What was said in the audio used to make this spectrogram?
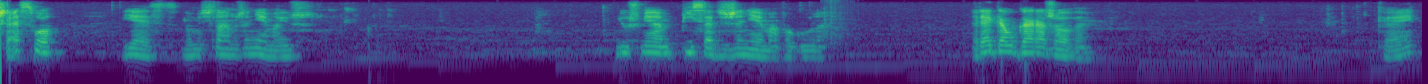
Krzesło? Jest. No myślałem, że nie ma już. Już miałem pisać, że nie ma w ogóle. Regał garażowy. Okej.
